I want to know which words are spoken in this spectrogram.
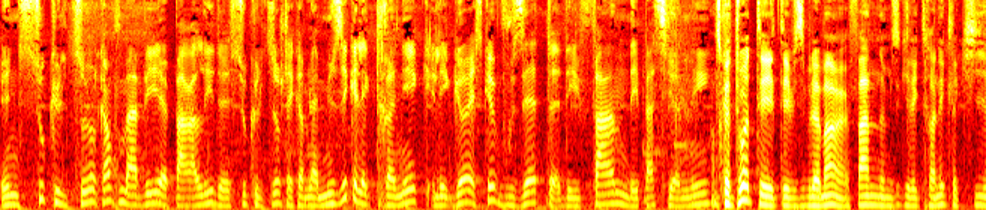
une sous-culture. Quand vous m'avez euh, parlé de sous-culture, j'étais comme la musique électronique. Les gars, est-ce que vous êtes des fans, des passionnés? En tout cas, toi, t'es es visiblement un fan de musique électronique qui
